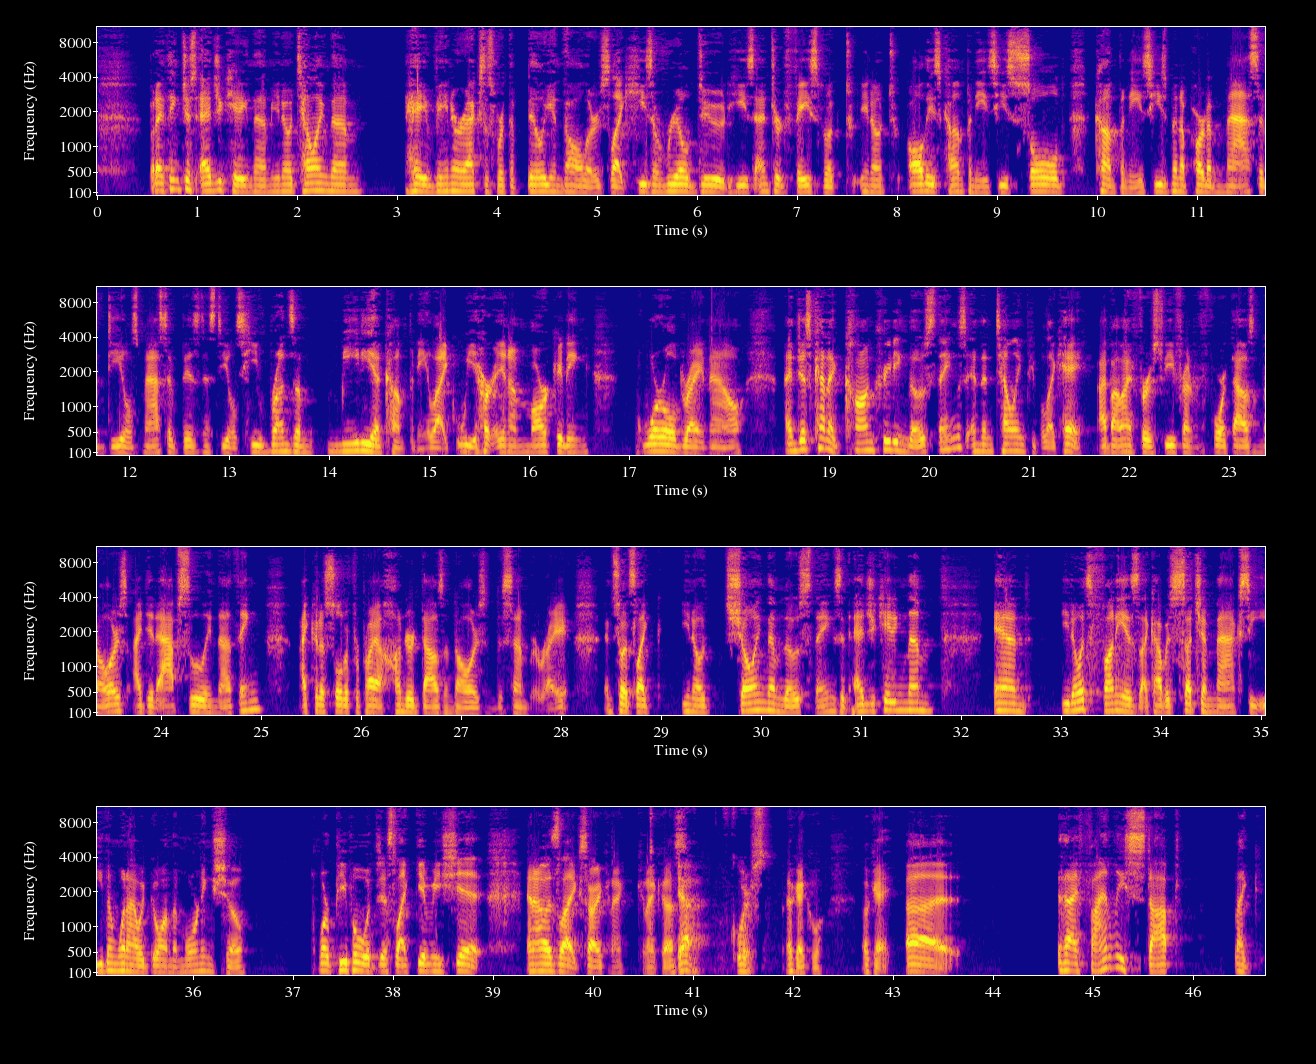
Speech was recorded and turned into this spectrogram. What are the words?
but I think just educating them, you know, telling them hey, VaynerX is worth a billion dollars. Like he's a real dude. He's entered Facebook, you know, all these companies. He's sold companies. He's been a part of massive deals, massive business deals. He runs a media company. Like we are in a marketing world right now and just kind of concreting those things and then telling people like hey i bought my first VeeFriend for $4000 i did absolutely nothing i could have sold it for probably $100000 in december right and so it's like you know showing them those things and educating them and you know what's funny is like I was such a maxi, even when I would go on the morning show, where people would just like give me shit, and I was like, "Sorry, can I can I cuss?" Yeah, of course. Okay, cool. Okay, uh, and I finally stopped like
